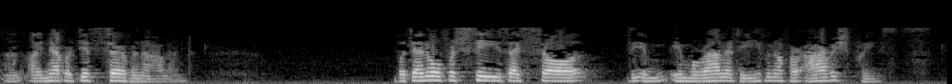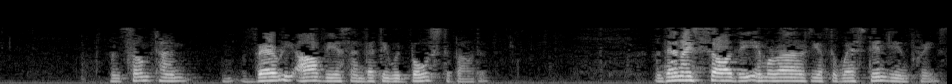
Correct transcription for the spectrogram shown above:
And I never did serve in Ireland. But then overseas I saw the immorality even of our Irish priests. And sometimes very obvious and that they would boast about it. And then I saw the immorality of the West Indian priests.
